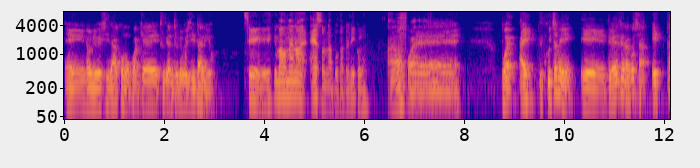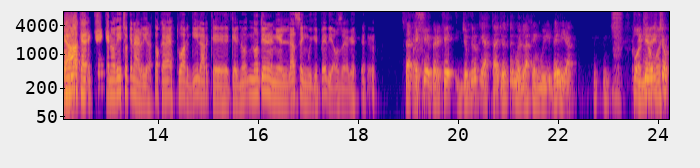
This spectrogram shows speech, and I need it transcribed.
en la universidad como cualquier estudiante universitario. Sí, más o menos eso es la puta película. Ah, pues. Pues, escúchame, eh, te voy a decir una cosa. Esta... Que, que, no he dicho quién es el director, que es Stuart Gillard, que, que no, no, tiene ni enlace en Wikipedia, o sea que. O sea, es que, pero es que yo creo que hasta yo tengo enlace en Wikipedia. Pues que de pues. hecho,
